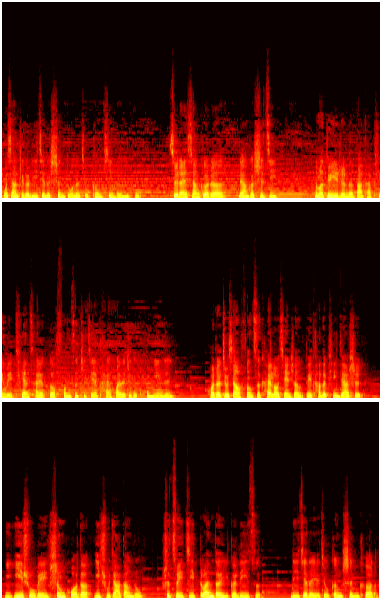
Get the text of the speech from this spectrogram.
我想这个理解的深度呢，就更近了一步。虽然相隔着两个世纪，那么对于人们把他评为天才和疯子之间徘徊的这个苦命人，或者就像丰子恺老先生对他的评价是以艺术为生活的艺术家当中是最极端的一个例子，理解的也就更深刻了。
